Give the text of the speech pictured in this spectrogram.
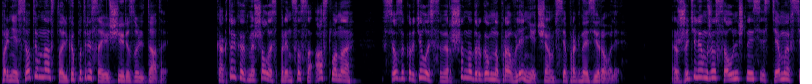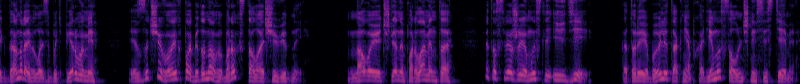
принесёт им настолько потрясающие результаты. Как только вмешалась принцесса Аслана, всё закрутилось в совершенно другом направлении, чем все прогнозировали. Жителям же Солнечной системы всегда нравилось быть первыми, из-за чего их победа на выборах стала очевидной. Новые члены парламента – это свежие мысли и идеи, которые были так необходимы Солнечной системе.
